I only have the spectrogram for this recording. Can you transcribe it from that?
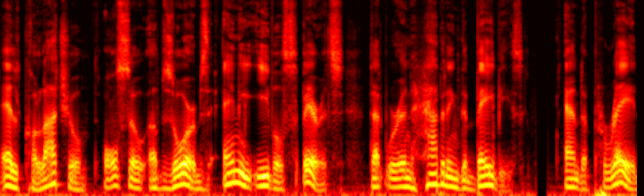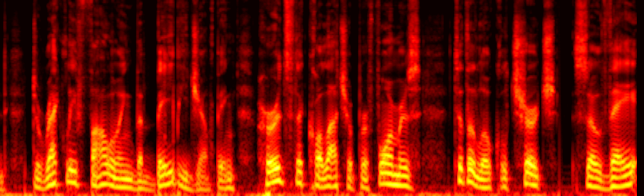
El Colacho also absorbs any evil spirits that were inhabiting the babies, and a parade directly following the baby jumping herds the Colacho performers to the local church so they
